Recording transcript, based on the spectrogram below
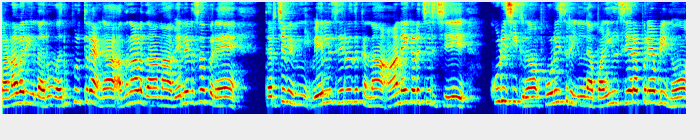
கணவர் எல்லாரும் வற்புறுத்துறாங்க. அதனால தான் நான் வேலையில் சாப்பிட்றேன். தற்சமயம் வேலை செய்கிறதுக்கு ஆணை கிடச்சிருச்சு. கூடி சீக்கிரம் போலீஸ் துறையில் நான் பணியில் சேரப்போறேன் அப்படின்னும்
